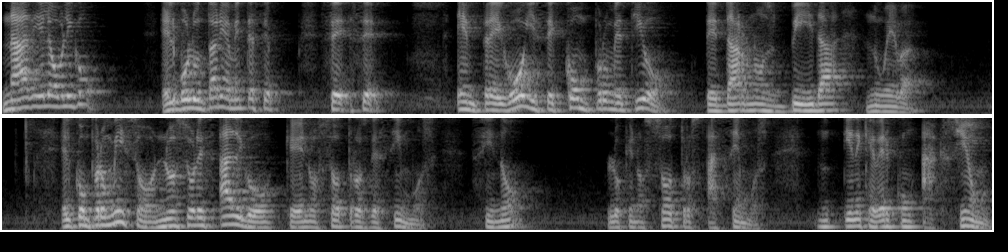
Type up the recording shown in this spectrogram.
Nadie le obligó. Él voluntariamente se, se, se entregó y se comprometió de darnos vida nueva. El compromiso no solo es algo que nosotros decimos, sino lo que nosotros hacemos. Tiene que ver con acción,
